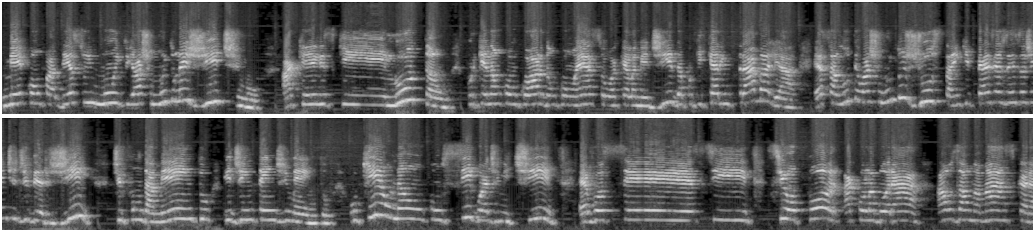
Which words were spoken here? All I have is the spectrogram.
Me compadeço e muito, e acho muito legítimo aqueles que lutam porque não concordam com essa ou aquela medida, porque querem trabalhar. Essa luta eu acho muito justa, em que pese às vezes a gente divergir de fundamento e de entendimento. O que eu não consigo admitir é você se, se opor a colaborar a usar uma máscara,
